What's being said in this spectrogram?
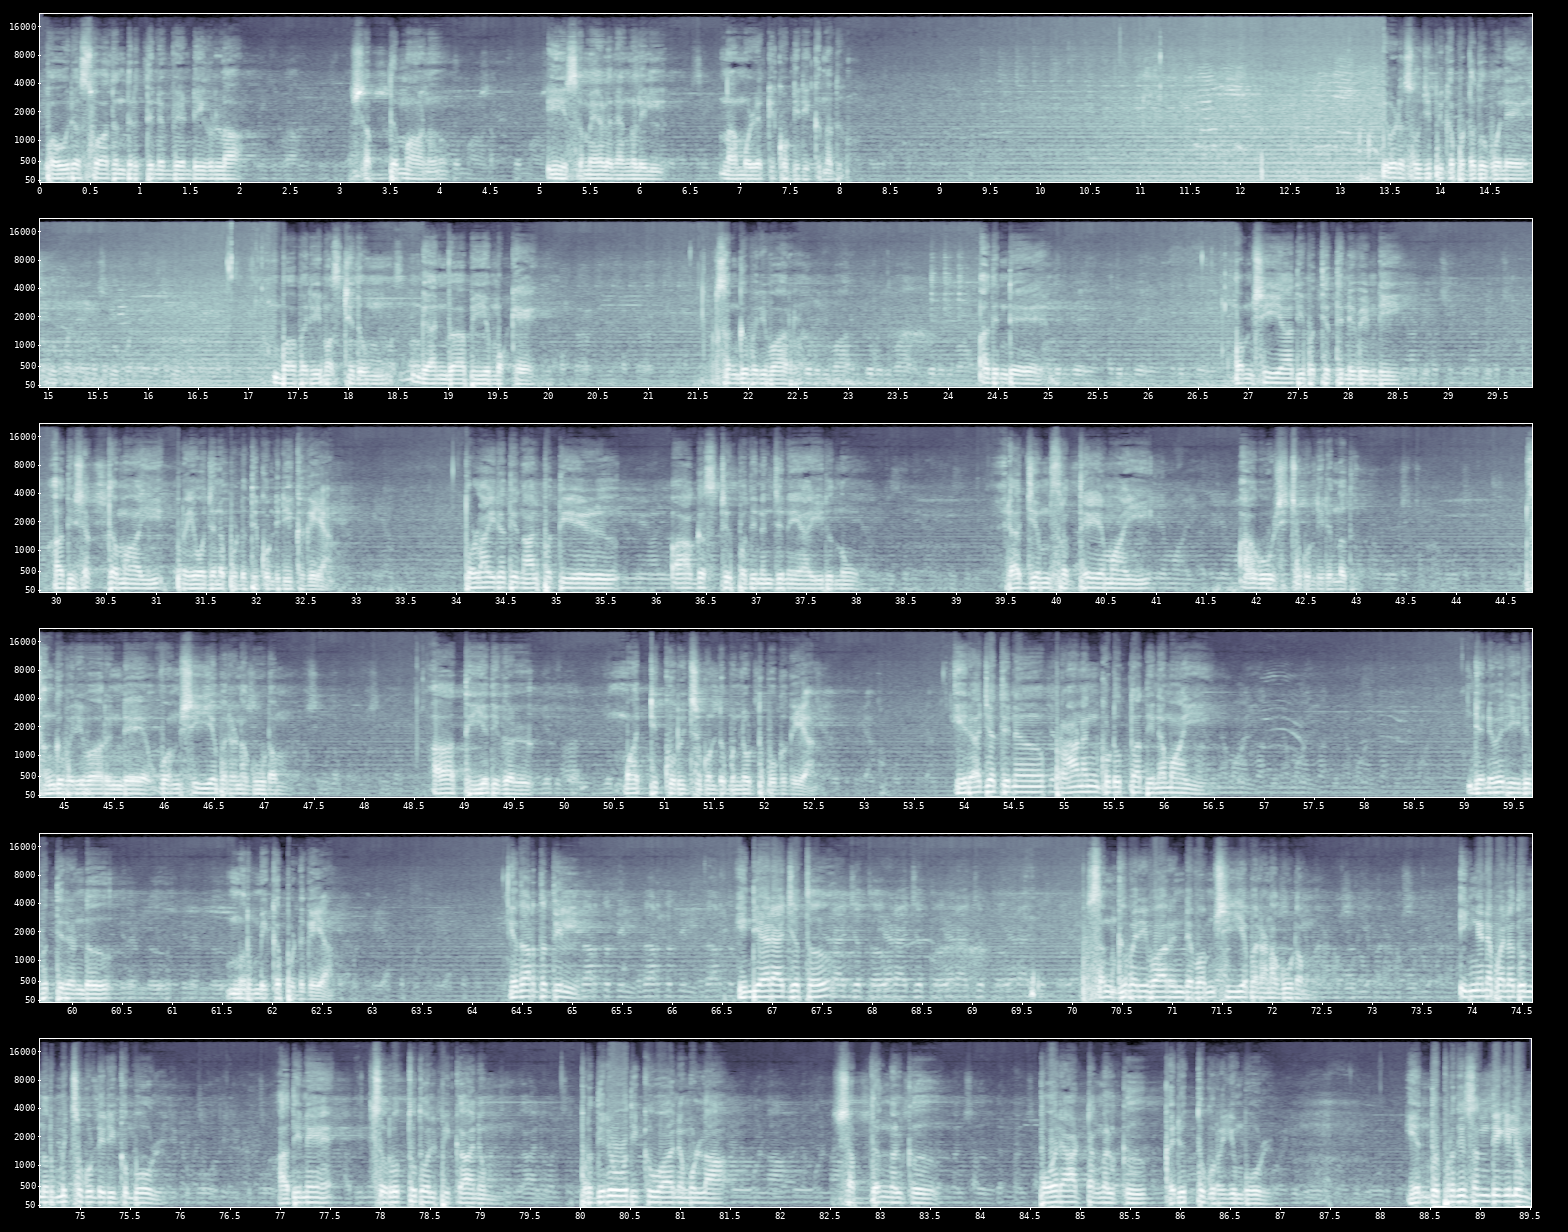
പൗരസ്വാതന്ത്ര്യത്തിനും വേണ്ടിയുള്ള ശബ്ദമാണ് ഈ സമ്മേളനങ്ങളിൽ നാം മുഴക്കിക്കൊണ്ടിരിക്കുന്നത്. ഇവിടെ സൂചിപ്പിക്കപ്പെട്ടതുപോലെ ബാബരി മസ്ജിദും ഗാൻവാബിയുമൊക്കെ സംഘപരിവാർ അതിന്റെ വംശീയാധിപത്യത്തിന് വേണ്ടി അതിശക്തമായി പ്രയോജനപ്പെടുത്തിക്കൊണ്ടിരിക്കുകയാണ്. തൊള്ളായിരത്തി നാൽപ്പത്തിയേഴ് ആഗസ്റ്റ് പതിനഞ്ചിനെയായിരുന്നു രാജ്യം ശ്രദ്ധേയമായി ആഘോഷിച്ചു കൊണ്ടിരുന്നത് സംഘപരിവാറിന്റെ വംശീയ ഭരണകൂടം ആ തീയതികൾ മാറ്റിക്കുറിച്ചുകൊണ്ട് മുന്നോട്ട് പോകുകയാണ്. ഈ രാജ്യത്തിന് പ്രാണൻ കൊടുത്ത ദിനമായി ജനുവരി ഇരുപത്തിരണ്ട് നിർമ്മിക്കപ്പെടുകയാണ്. യഥാർത്ഥത്തിൽ ഇന്ത്യ രാജ്യത്ത് സംഘപരിവാറിന്റെ വംശീയ ഭരണകൂടം ഇങ്ങനെ പലതും നിർമ്മിച്ചു കൊണ്ടിരിക്കുമ്പോൾ അതിനെ ചെറുത്തു തോൽപ്പിക്കാനും പ്രതിരോധിക്കുവാനുമുള്ള ശബ്ദങ്ങൾക്ക് പോരാട്ടങ്ങൾക്ക് കരുത്തു കുറയുമ്പോൾ എന്ത് പ്രതിസന്ധിയിലും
